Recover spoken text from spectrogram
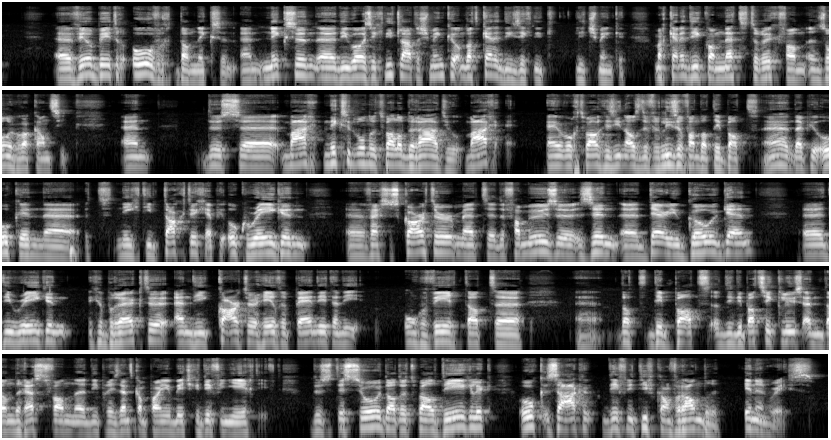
veel beter over dan Nixon. En Nixon die wou zich niet laten schminken, omdat Kennedy zich niet liet schminken. Maar Kennedy kwam net terug van een zonnige vakantie. En dus, maar Nixon won het wel op de radio. Maar hij wordt wel gezien als de verliezer van dat debat. Hè. Dat heb je ook in uh, het 1980, heb je ook Reagan uh, versus Carter met uh, de fameuze zin There you go again, die Reagan gebruikte en die Carter heel veel pijn deed en die ongeveer dat, dat debat, die debatcyclus en dan de rest van die presidentscampagne een beetje gedefinieerd heeft. Dus het is zo dat het wel degelijk ook zaken definitief kan veranderen in een race.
